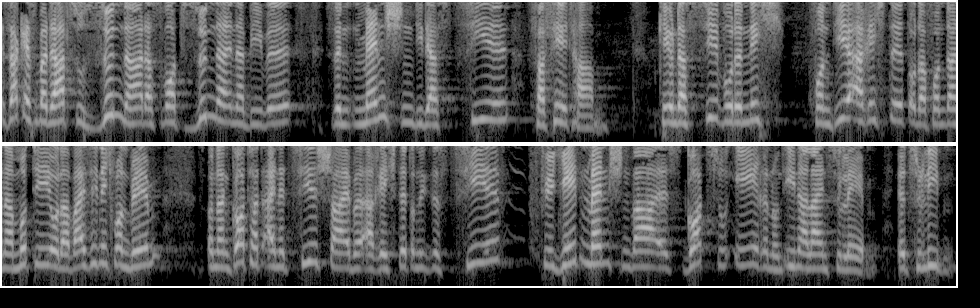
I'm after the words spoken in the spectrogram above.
sage erst mal dazu, Sünder, das Wort Sünder in der Bibel sind Menschen, die das Ziel verfehlt haben. Okay, und das Ziel wurde nicht von dir errichtet oder von deiner Mutti oder weiß ich nicht von wem, sondern Gott hat eine Zielscheibe errichtet und dieses Ziel für jeden Menschen war es, Gott zu ehren und ihn allein zu leben, äh, zu lieben.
